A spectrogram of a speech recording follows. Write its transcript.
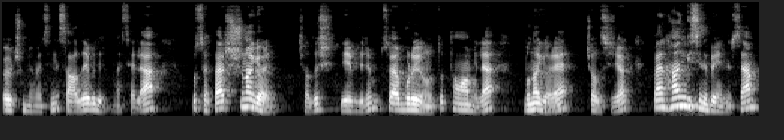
ölçümlemesini sağlayabilirim. Mesela bu sefer şuna göre çalış diyebilirim. Bu sefer burayı unutup tamamıyla buna göre çalışacak. Ben hangisini beğenirsem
